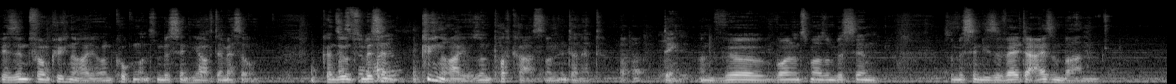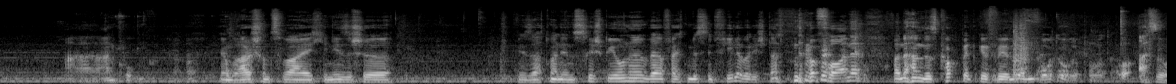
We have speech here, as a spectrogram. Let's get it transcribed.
wir sind vom Küchenradio und gucken uns ein bisschen hier auf der Messe um. Können Sie uns ein bisschen Küchenradio, so ein Podcast, so ein Internet-Ding. Und wir wollen uns mal so ein bisschen, so ein bisschen diese Welt der Eisenbahnen äh, angucken. Wir haben gerade schon zwei chinesische, wie sagt man, Industriespione, wäre vielleicht ein bisschen viel, aber die standen da vorne und haben das Cockpit gefilmt. Und, Fotoreporter. Oh, ach so,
